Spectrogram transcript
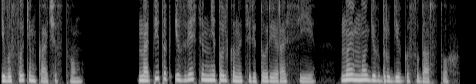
и высоким качеством. Напиток известен не только на территории России, но и многих других государствах.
